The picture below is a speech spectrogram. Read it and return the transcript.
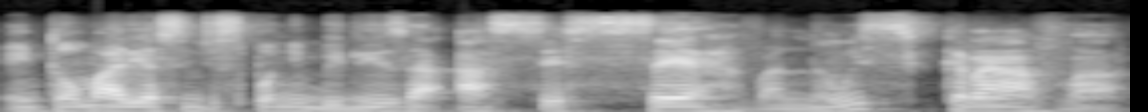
Então, Maria se disponibiliza a ser serva, não escrava.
